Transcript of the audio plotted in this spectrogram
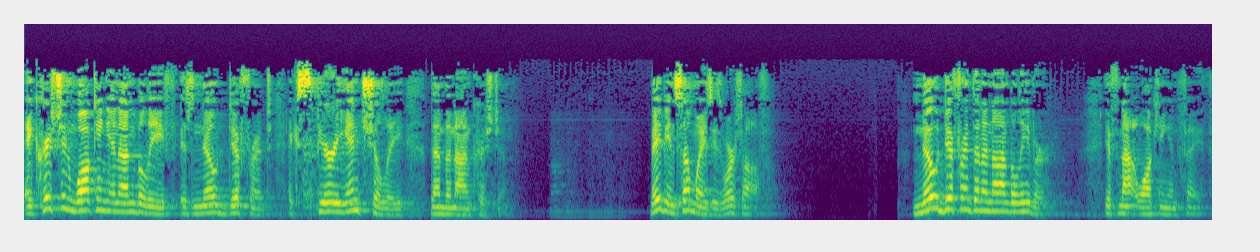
A Christian walking in unbelief is no different experientially than the non Christian. Maybe in some ways he's worse off. No different than a non believer if not walking in faith.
